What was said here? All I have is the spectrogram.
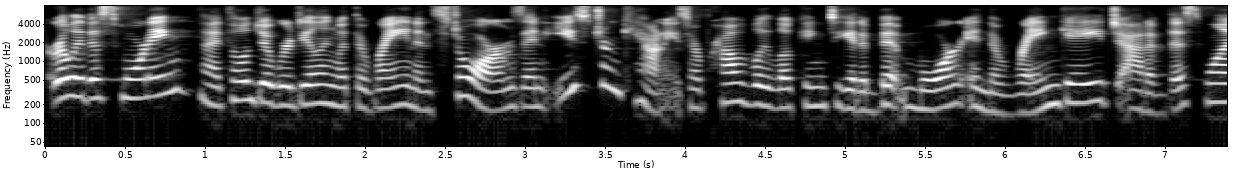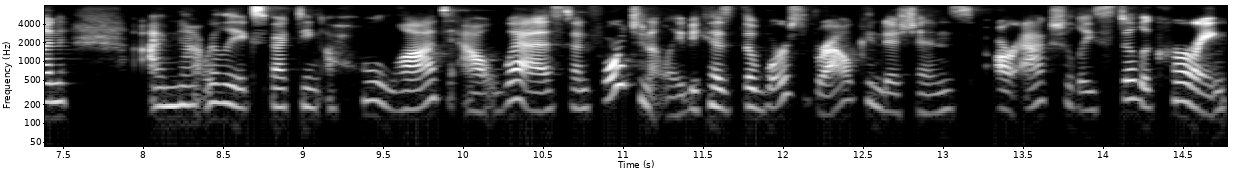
Early this morning, I told you we're dealing with the rain and storms, and eastern counties are probably looking to get a bit more in the rain gauge out of this one. I'm not really expecting a whole lot out west, unfortunately, because the worst drought conditions are actually still occurring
